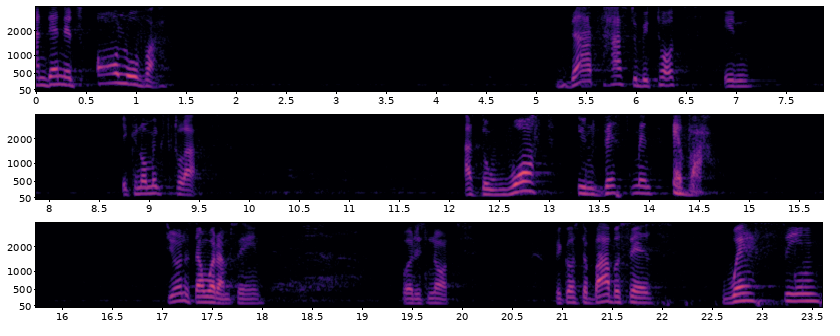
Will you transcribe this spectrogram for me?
And then it's all over. That has to be taught in economics class as the worst investment ever. Do you understand what I'm saying? But it's not. Because the Bible says, where sin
